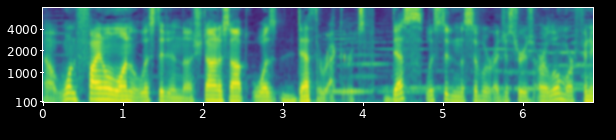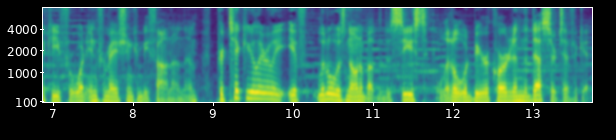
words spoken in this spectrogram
Now, one final one listed in the Standesamt was death records. Deaths listed in the civil registers are a little more finicky for what information can be found on them, particularly if little was known about the deceased, little would be recorded in the death certificate.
